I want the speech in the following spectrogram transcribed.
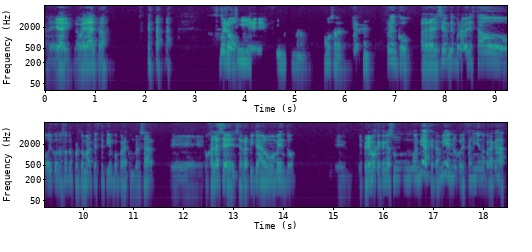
Ay, ay, ay, la valla alta. bueno, Sí, eh, sí, bueno, vamos a ver. Franco, agradecerte por haber estado hoy con nosotros, por tomarte este tiempo para conversar. Eh, ojalá se, se repita en algún momento. Eh, esperemos que tengas un, un buen viaje también, ¿no? Porque estás viniendo para acá.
